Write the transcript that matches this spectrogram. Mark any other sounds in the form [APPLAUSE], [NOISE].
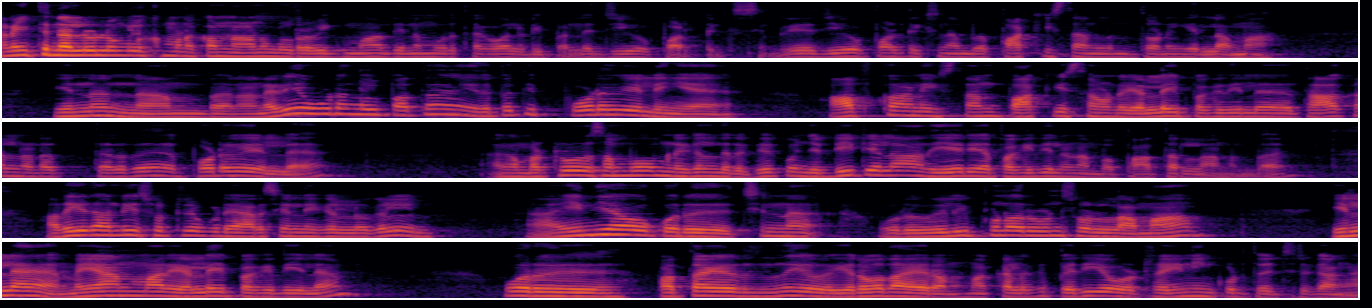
அனைத்து நல்லுள்ளவங்களுக்கும் வணக்கம். நான் உங்கள் ரவிக்குமார். தினம் ஒரு தகவல் அடிப்படையில் ஜியோ பாலிடிக்ஸ். நிறைய ஜியோ பாலிடிக்ஸ் நம்ம பாகிஸ்தான்லேருந்து தொடங்கிடலாமா? என்ன நம்ம நான் நிறைய ஊடகங்கள் பார்த்தேன். இதை பற்றி போடவே இல்லைங்க. ஆப்கானிஸ்தான் பாகிஸ்தானோட எல்லை பகுதியில் தாக்கல் நடத்துகிறத போடவே இல்லை. அங்கே மற்றொரு சம்பவம் நிகழ்ந்திருக்கு. கொஞ்சம் டீட்டெயிலாக அந்த ஏரியா பகுதியில் நம்ம பார்த்துடலாம் நம்ம. அதை தாண்டி சுற்றக்கூடிய அரசியல் நிகழ்வுகள் இந்தியாவுக்கு ஒரு சின்ன ஒரு விழிப்புணர்வுன்னு சொல்லலாமா? இல்லை மியான்மார் எல்லை பகுதியில் ஒரு பத்தாயிரத்துலேருந்து இருபதாயிரம் மக்களுக்கு பெரிய ஒரு ட்ரைனிங் கொடுத்து வச்சுருக்காங்க.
